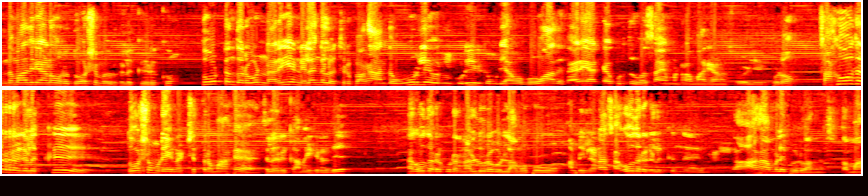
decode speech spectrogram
அந்த மாதிரியான ஒரு தோஷம் இவர்களுக்கு இருக்கும். தோட்டம் துறவுன்னு நிறைய நிலங்கள் வச்சிருப்பாங்க. அந்த ஊர்லயே அவர்கள் குடியிருக்க முடியாம போவோம் அதை வேற யார்கிட்டயா கொடுத்து விவசாயம் பண்ற மாதிரியான சூழல் ஏற்படும். சகோதரர்களுக்கு தோஷமுடைய நட்சத்திரமாக சிலருக்கு அமைகிறது. சகோதரர் கூட நல்லுறவு இல்லாம போவோம் அப்படி இல்லைன்னா சகோதரர்களுக்கு இந்த ஆகாமலே போயிடுவாங்க சுத்தமா.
